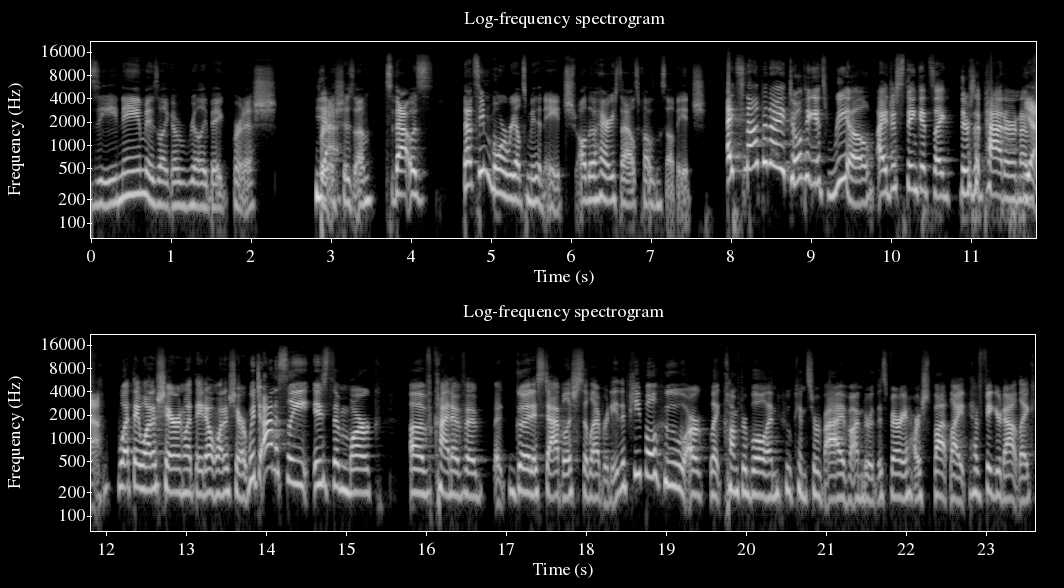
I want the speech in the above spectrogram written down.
Z name is like a really big British Yeah. Britishism. So that was that seemed more real to me than H. Although Harry Styles calls himself H. It's not that I don't think it's real. I just think it's like there's a pattern of Yeah. what they want to share and what they don't want to share, which honestly is the mark of kind of a, a good established celebrity. The people who are like comfortable and who can survive under this very harsh spotlight have figured out like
